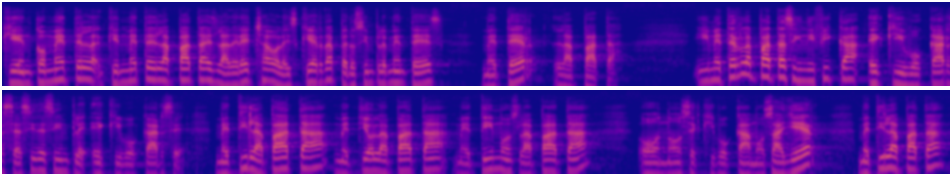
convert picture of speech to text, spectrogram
quien, comete quien mete la pata es la derecha o la izquierda, pero simplemente es meter la pata. Y meter la pata significa equivocarse, así de simple, equivocarse. Metí la pata, metió la pata, metimos la pata o nos equivocamos. Ayer metí la pata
